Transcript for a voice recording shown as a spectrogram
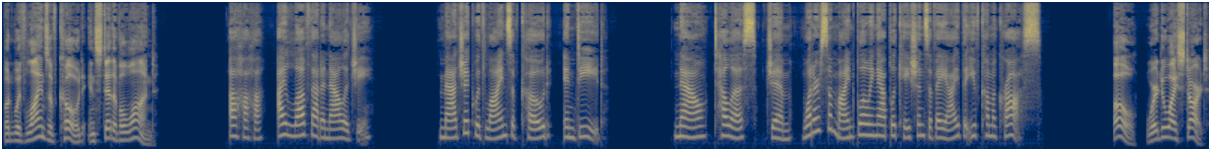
but with lines of code instead of a wand. Ahaha, I love that analogy. Magic with lines of code, indeed. Now, tell us, Jim, what are some mind blowing applications of AI that you've come across? Oh, where do I start?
